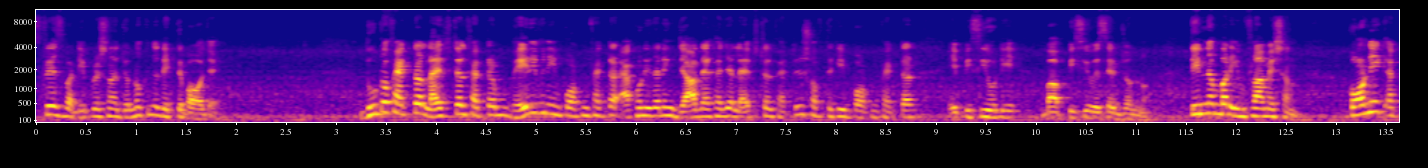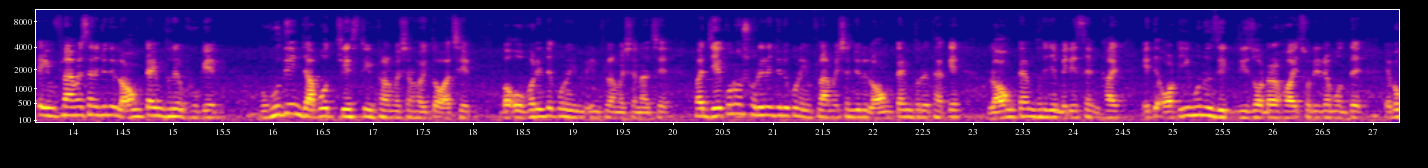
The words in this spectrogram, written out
স্ট্রেস বা ডিপ্রেশনের জন্য কিন্তু দেখতে পাওয়া যায়। দুটো factor lifestyle factor very very important factor এখন ইদানিং যা দেখা যায় লাইফস্টাইল ফ্যাক্টরি সব থেকে ইম্পর্টেন্ট ফ্যাক্টর এই পিসিওডি বা পিসিওএস এর জন্য। তিন নম্বর ইনফ্লামেশন ক্রনিক একটা ইনফ্লামেশনে যদি লং টাইম ধরে ভুগে বহুদিন যাবৎ চেস্ট ইনফ্লামেশন হয়তো আছে বা ওভারিতে কোনো ইনফ্লামেশন আছে বা যে কোনো শরীরে যদি কোনো ইনফ্লামেশন যদি লং টাইম ধরে থাকে লং টাইম ধরে যে মেডিসিন খায়, এতে অটিউমিউন ডিসঅর্ডার হয় শরীরের মধ্যে এবং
